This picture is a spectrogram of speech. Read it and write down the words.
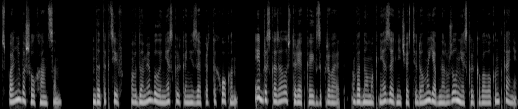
в спальню вошел Хансон. «Детектив, в доме было несколько незапертых окон. Эйбра сказала, что редко их закрывают. В одном окне задней части дома я обнаружил несколько волокон ткани.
